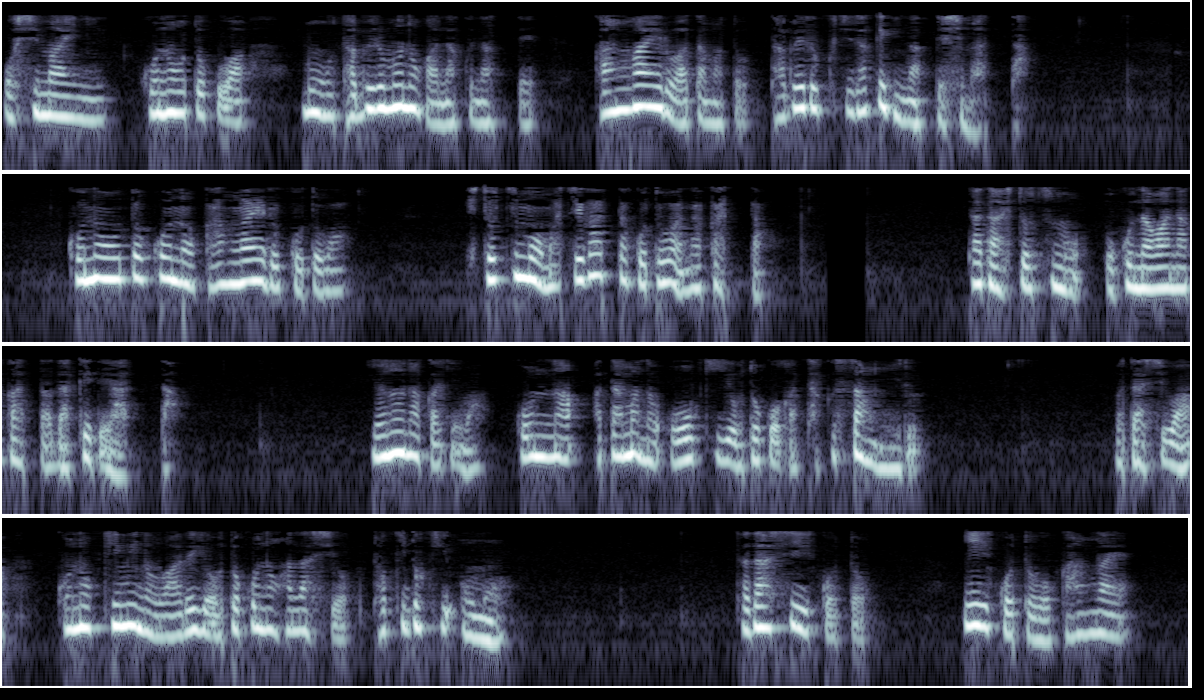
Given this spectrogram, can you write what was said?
おしまいに、この男はもう食べるものがなくなって、考える頭と食べる口だけになってしまった。この男の考えることは、一つも間違ったことはなかった。ただ一つも行わなかっただけであった。世の中にはこんな頭の大きい男がたくさんいる。私はこの気味の悪い男の話を時々思う。正しいこと、いいことを考え、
